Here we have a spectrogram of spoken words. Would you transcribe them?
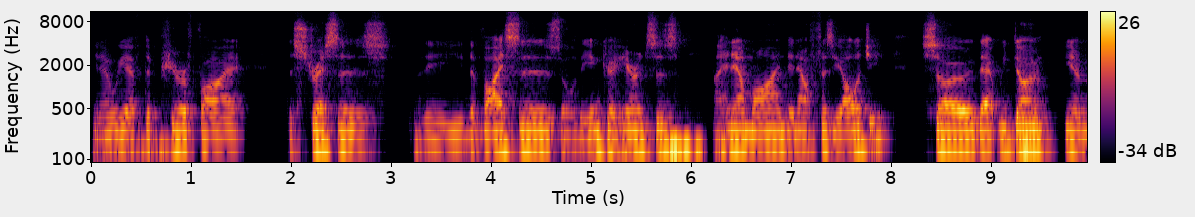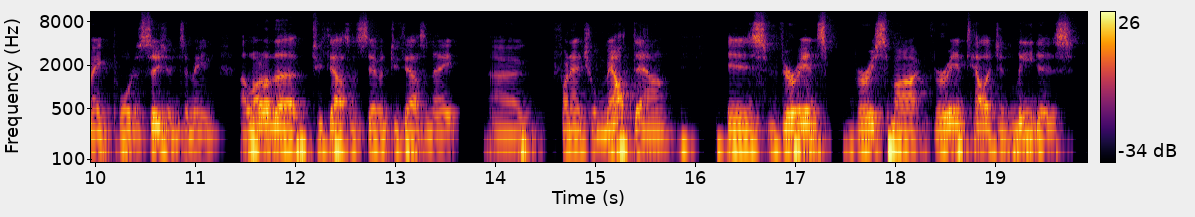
You know, we have to purify the stresses, the the vices or the incoherences uh, in our mind, in our physiology, so that we don't you know make poor decisions. I mean, a lot of the 2007 2008 uh, financial meltdown is very very smart, very intelligent leaders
